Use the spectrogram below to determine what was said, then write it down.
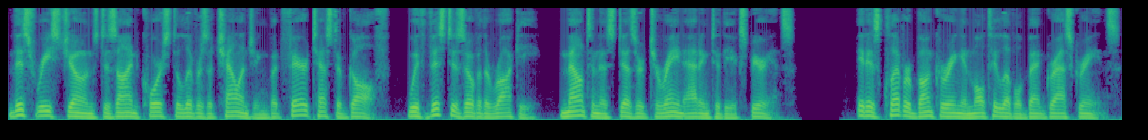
This Rees Jones designed course delivers a challenging but fair test of golf, with vistas over the rocky, mountainous desert terrain adding to the experience. It has clever bunkering and multi level bent grass greens.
